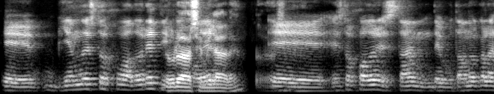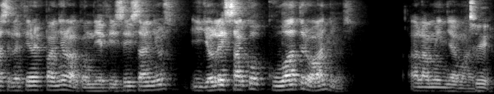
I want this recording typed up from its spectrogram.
Viendo estos jugadores, dices, Duro de "Joder, asimilar, ¿eh? Duro de asimilar. Eh, estos jugadores están debutando con la selección española con 16 años y yo le saco 4 años a la Yamal. Sí,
